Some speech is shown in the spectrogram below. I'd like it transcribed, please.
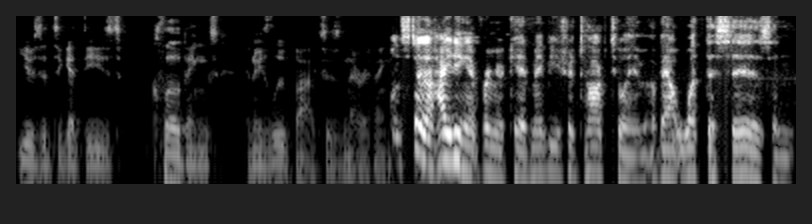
use it to get these clothings and these loot boxes and everything. Well, instead of hiding it from your kid, maybe you should talk to him about what this is and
